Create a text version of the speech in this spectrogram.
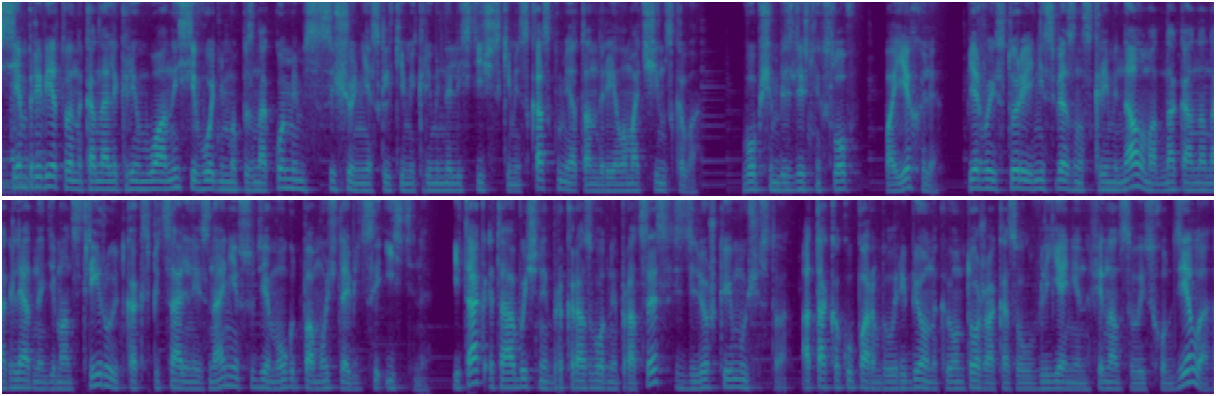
Всем привет, вы на канале Крим One, и сегодня мы познакомимся с еще несколькими криминалистическими сказками от Андрея Ломачинского. В общем, без лишних слов, поехали! Первая история не связана с криминалом, однако она наглядно демонстрирует, как специальные знания в суде могут помочь добиться истины. Итак, это обычный бракоразводный процесс с дележкой имущества. А так как у пары был ребенок и он тоже оказывал влияние на финансовый исход дела,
